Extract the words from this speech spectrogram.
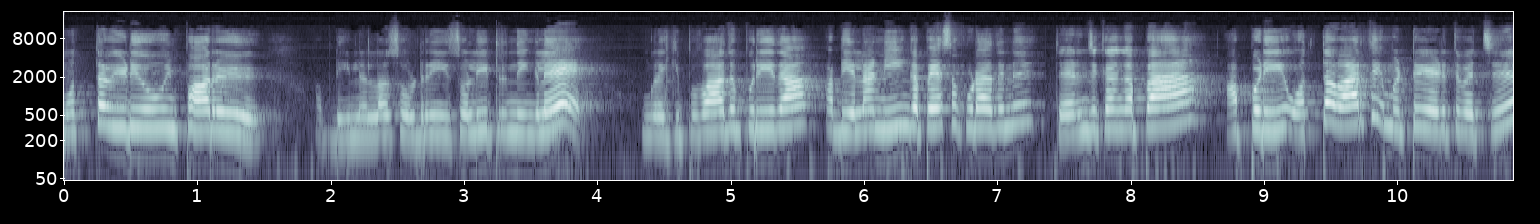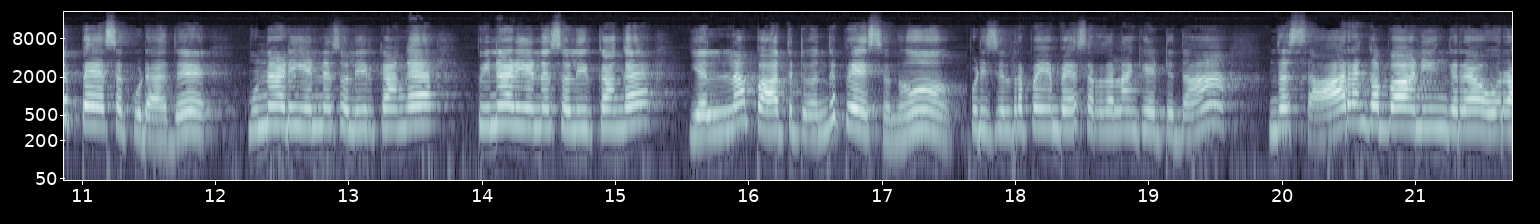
மொத்த வீடியோவும் பாரு அப்படின்னு எல்லாம் சொல்றீங்க சொல்லிட்டு இருந்தீங்களே உங்களுக்கு இப்போவாது புரியுதா? அப்படியெல்லாம் நீங்கள் பேசக்கூடாதுன்னு? தெரிஞ்சுக்கங்கப்பா. அப்படி ஒத்த வார்த்தையை மட்டும் எடுத்து வச்சு பேசக்கூடாது. முன்னாடி என்ன சொல்லியிருக்காங்க? பின்னாடி என்ன சொல்லியிருக்காங்க? எல்லாம் பார்த்துட்டு வந்து பேசணும். இப்படி சில்லற பையன் பேசுகிறதெல்லாம் கேட்டு தான் இந்த சாரங்கபாணிங்கிற ஒரு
